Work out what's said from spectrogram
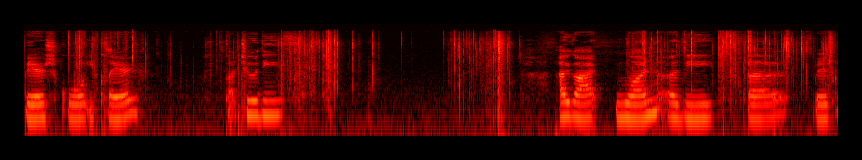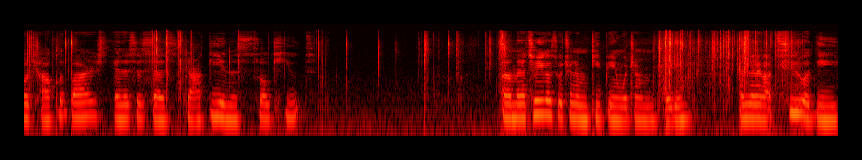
Bear School Eclair. Got two of these. I got one of the uh, Bear School chocolate bars, and this is, says Jackie, and this is so cute. Um, and I'll tell you guys which one I'm keeping, which I'm trading. And then I got two of the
